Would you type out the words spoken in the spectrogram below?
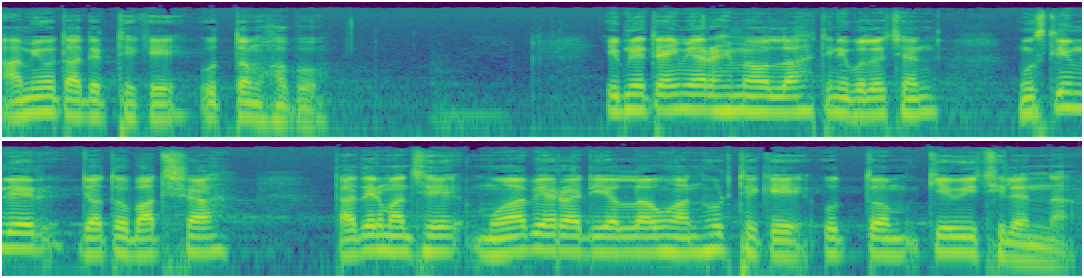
আমিও তাদের থেকে উত্তম হব। ইবনে তাইমিয়া রহিমাউল্লাহ তিনি বলেছেন, মুসলিমদের যত বাদশাহ, তাদের মাঝে মোয়াবিয়া রাদি আনহুর থেকে উত্তম কেউই ছিলেন না।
